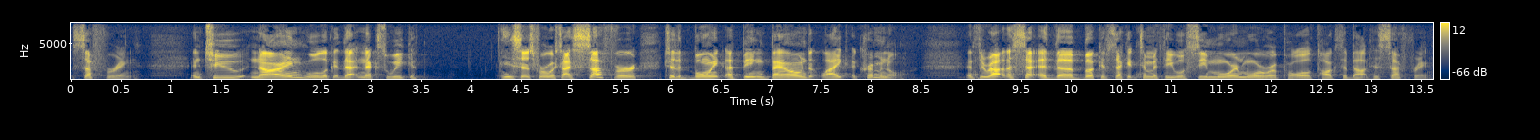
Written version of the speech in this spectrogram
suffering. In 2 9, we'll look at that next week. He says, For which I suffer to the point of being bound like a criminal. And throughout the, se- the book of 2 Timothy, we'll see more and more where Paul talks about his suffering.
